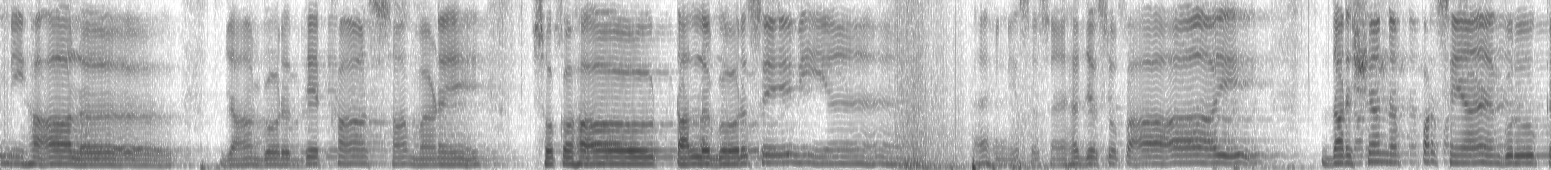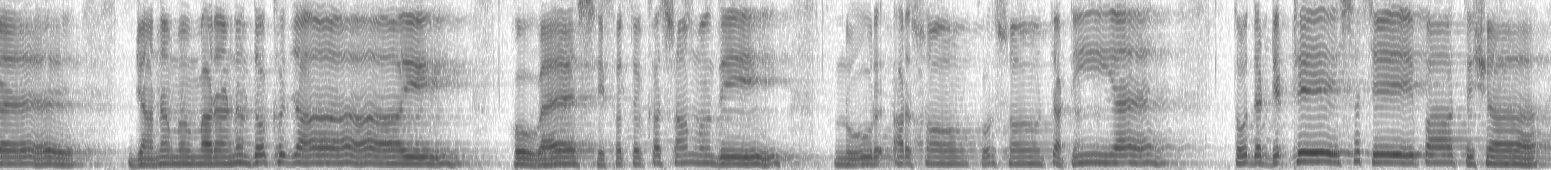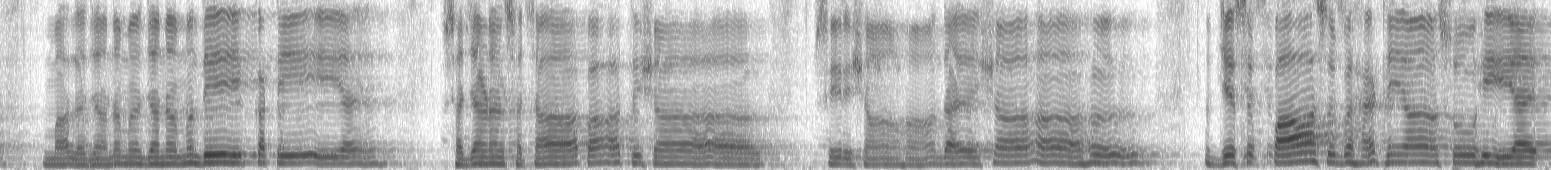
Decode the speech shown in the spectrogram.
ਨਿਹਾਲ। ਜਾਂ ਗੁਰ ਦੇਖਾਂ ਸਾਹਮਣੇ, ਸੁਖ ਹਉ ਟਲ ਗੁਰ ਸੇਵੀਐ। ਅਹਨਿਸ ਸਹਿਜ ਸੁਭਾਈ ਦਰਸ਼ਨ ਪਰਸਿਐ ਗੁਰੂ ਕੈ। ਜਨਮ ਮਰਨ ਦੁਖ ਜਾਈ, ਹੋਵੇ ਸਿਫਤ ਖਸਮ ਦੀ। ਨੂਰ ਅਰਸੋਂ ਕੁਰਸੋਂ ਝਟੀਐ, ਤੁਧ ਡਿਠੇ ਸੱਚੇ ਪਾਤਸ਼ਾਹ, ਮਲ ਜਨਮ ਜਨਮ ਦੀ ਕਟੀਐ, ਸਜਣ ਸਚਾ ਪਾਤਸ਼ਾਹ, ਸਿਰ ਸ਼ਾਹਾਂ ਦੈ ਸ਼ਾਹ। ਜਿਸ ਪਾਸ ਬੈਠਿਆ ਸੋਹੀਐ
